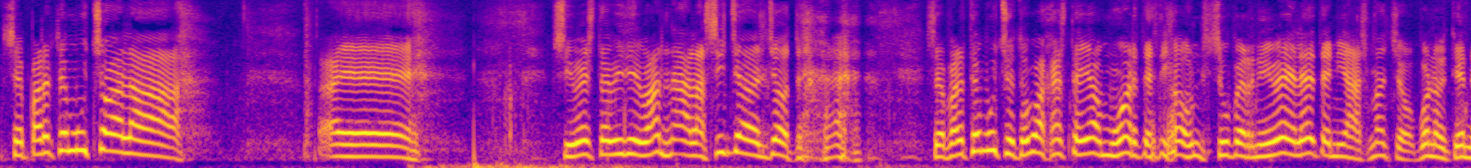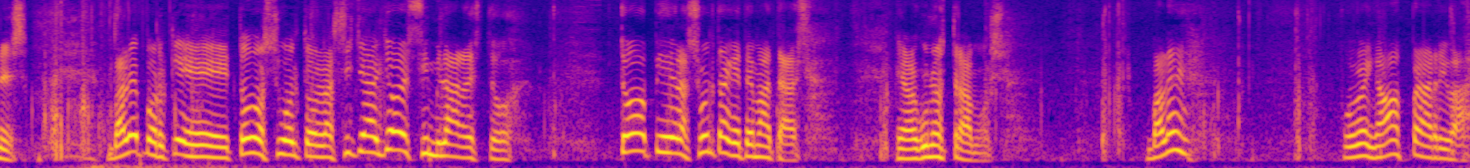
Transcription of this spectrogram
Se parece mucho a la... Eh, si ves este vídeo, van a la silla del yacht. Se parece mucho, tú bajaste ya a muerte, tío, un super nivel, ¿eh? Tenías, macho. Bueno, tienes, ¿vale? Porque todo suelto. La silla del yacht es similar a esto. Todo piedra suelta que te matas en algunos tramos. ¿Vale? Pues venga, vamos para arriba.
